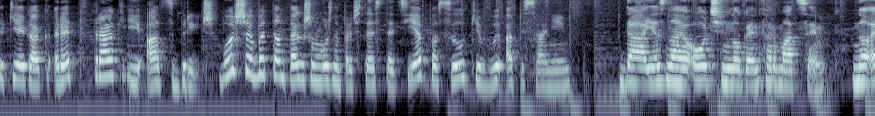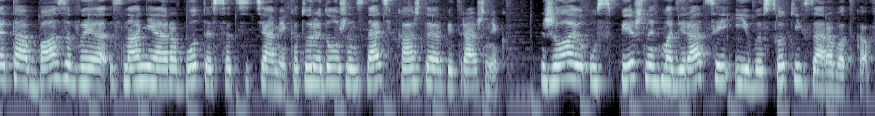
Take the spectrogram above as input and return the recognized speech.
такие как RedTrack и AdsBridge. Больше об этом также можно прочитать в статье по ссылке в описании. Да, я знаю очень много информации, но это базовые знания работы с соцсетями, которые должен знать каждый арбитражник. Желаю успешных модераций и высоких заработков.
